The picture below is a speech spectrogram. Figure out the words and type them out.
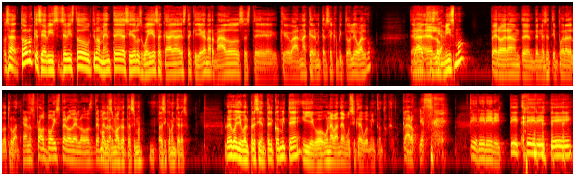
O sea, todo lo que se ha, vis- se ha visto últimamente, así de los güeyes acá, este, que llegan armados, este, que van a querer meterse al Capitolio o algo. Era, lo mismo, pero eran de- de- en ese tiempo era del otro bando. Eran los Proud Boys, pero de los De demócratas. los demócratas, Simón. Básicamente era eso. Luego llegó el presidente del comité y llegó una banda de música de Wilmington tocando. Claro, yes.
